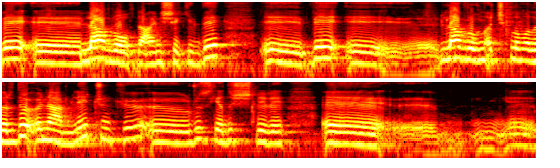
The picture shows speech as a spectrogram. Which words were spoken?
ve e, Lavrov da aynı şekilde e, ve e, Lavrov'un açıklamaları da önemli. Çünkü e, Rusya Dışişleri e, e,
